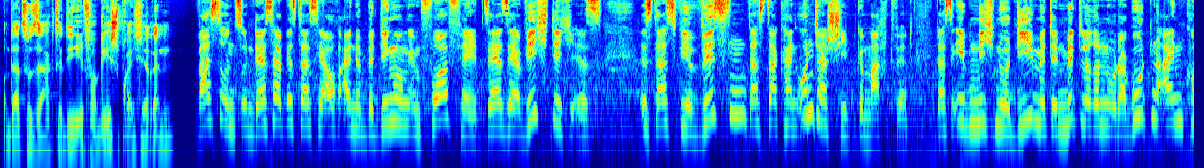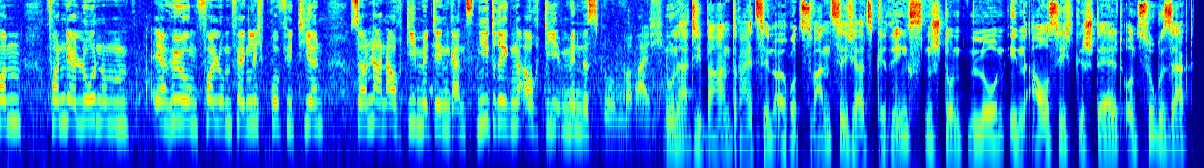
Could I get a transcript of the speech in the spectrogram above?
Und dazu sagte die EVG-Sprecherin, was uns, und deshalb ist das ja auch eine Bedingung im Vorfeld, sehr, sehr wichtig ist, ist, dass wir wissen, dass da kein Unterschied gemacht wird. Dass eben nicht nur die mit den mittleren oder guten Einkommen von der Lohnerhöhung vollumfänglich profitieren, sondern auch die mit den ganz niedrigen, auch die im Mindestlohnbereich. Nun hat die Bahn 13,20 Euro als geringsten Stundenlohn in Aussicht gestellt und zugesagt,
